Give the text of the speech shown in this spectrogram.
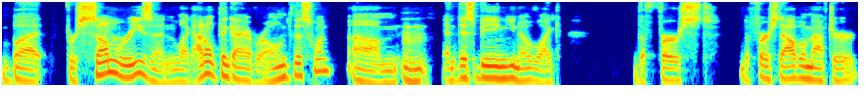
but for some reason, like I don't think I ever owned this one. Um, Mhm. and this being, you know, like the first, the first album after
